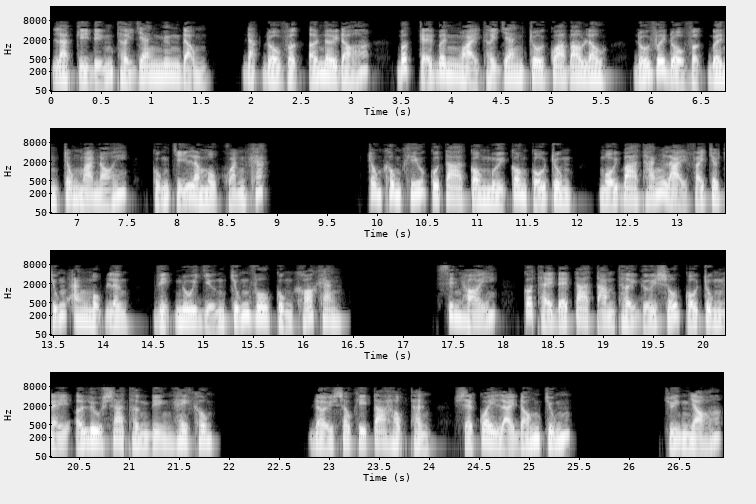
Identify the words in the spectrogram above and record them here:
là kỳ điểm thời gian ngưng động, đặt đồ vật ở nơi đó, bất kể bên ngoài thời gian trôi qua bao lâu, đối với đồ vật bên trong mà nói, cũng chỉ là một khoảnh khắc. Trong không khiếu của ta còn 10 con cổ trùng, mỗi 3 tháng lại phải cho chúng ăn một lần, việc nuôi dưỡng chúng vô cùng khó khăn. Xin hỏi, có thể để ta tạm thời gửi số cổ trùng này ở lưu sa thần điện hay không? Đợi sau khi ta học thành, sẽ quay lại đón chúng. Chuyện nhỏ.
